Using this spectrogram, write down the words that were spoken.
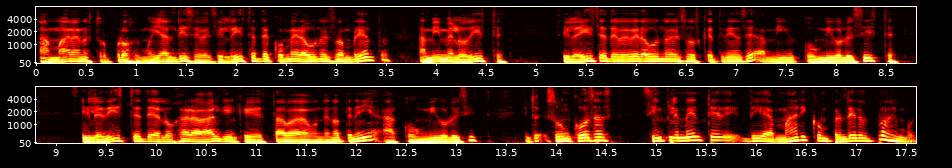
amar a nuestro prójimo. Y él dice, si le diste de comer a uno de esos hambrientos, a mí me lo diste. Si le diste de beber a uno de esos que tenían sed, a mí conmigo lo hiciste. Si le diste de alojar a alguien que estaba donde no tenía, a conmigo lo hiciste. Entonces, son cosas simplemente de, amar y comprender al prójimo,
